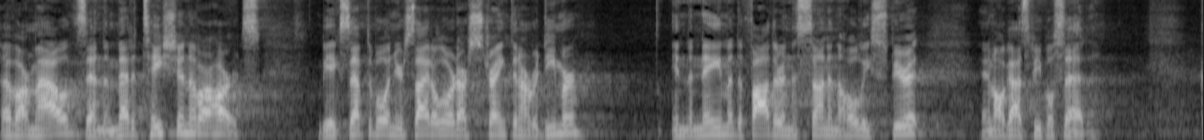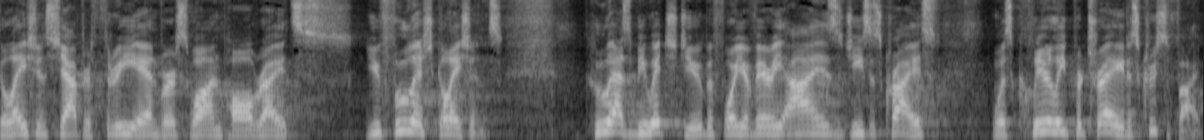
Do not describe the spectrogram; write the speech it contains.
of our mouths and the meditation of our hearts be acceptable in your sight, O Lord, our strength and our Redeemer. In the name of the Father, and the Son, and the Holy Spirit. And all God's people said. Galatians chapter 3 and verse 1, Paul writes, You foolish Galatians, who has bewitched you before your very eyes, Jesus Christ? was clearly portrayed as crucified.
